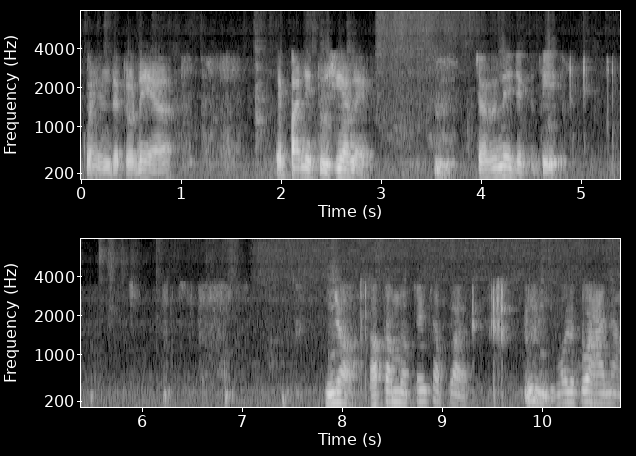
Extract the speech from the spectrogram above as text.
quan hiện tại chỗ này cái bán này. Cho nên cái tị đi nhờ có cầm một cái sắp lại. Một là nào.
